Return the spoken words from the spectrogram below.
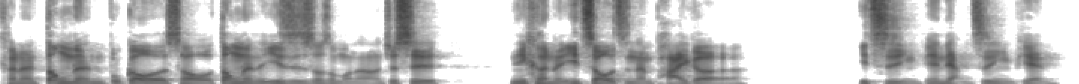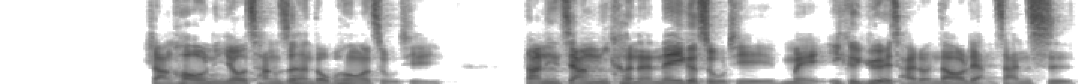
可能动能不够的时候，动能的意思是说什么呢？就是你可能一周只能拍个一支影片、两支影片，然后你又尝试很多不同的主题。那你这样，你可能那一个主题每一个月才轮到两三次，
